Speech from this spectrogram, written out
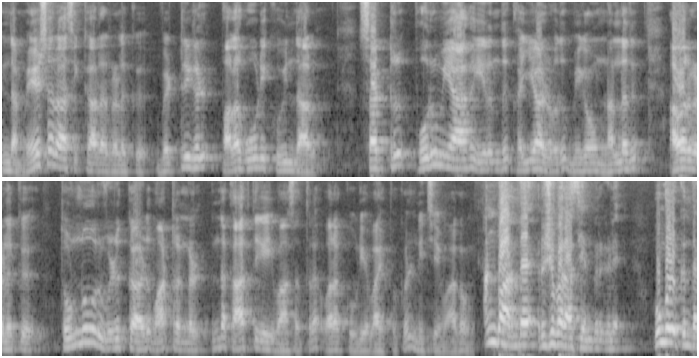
இந்த மேஷ ராசிக்காரர்களுக்கு வெற்றிகள் பல கோடி குவிந்தாலும் சற்று பொறுமையாக இருந்து கையாள்வது மிகவும் நல்லது. அவர்களுக்கு தொண்ணூறு விழுக்காடு மாற்றங்கள் இந்த கார்த்திகை மாசத்துல வரக்கூடிய வாய்ப்புகள் நிச்சயமாக அன்பார்ந்த ரிஷபராசி என்பர்களே உங்களுக்கு இந்த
